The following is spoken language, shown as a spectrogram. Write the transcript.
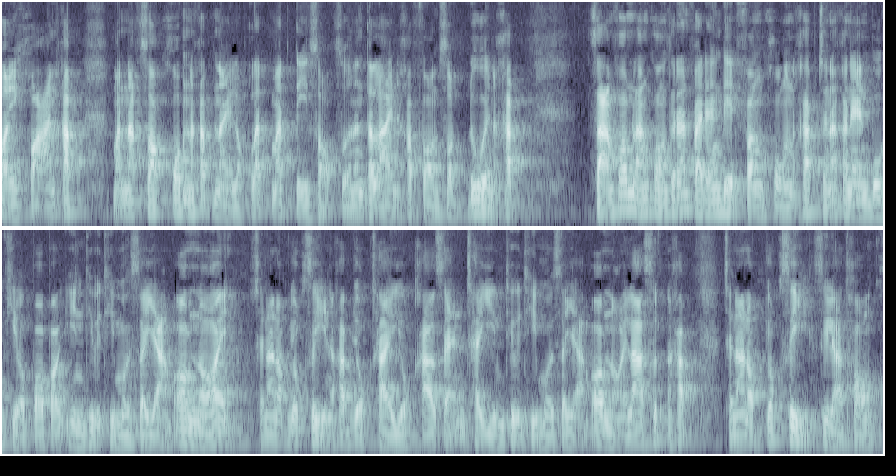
ต่อยขวานะครับมันหนักซอกคมนะครับไหนล็อกลัดมัดตีศอกส่วนอันตรายนะครับฟอร์มสดด้วยนะครับ สามฟอร์มหลังของทางด้านฝ่ายแดงเดชฝั่งโขงนะครับชนะคะแนนบัวเขียวปอเปาอินที่วิธีมวยสยามอ้อมน้อย ชนะนอกยก4นะครับยกชัยยกขาวแสนชัยยิมที่วิธีมวยสยามอ้อมน้อยล่าสุดนะครับชนะนอกยก4ศิลาทองโค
